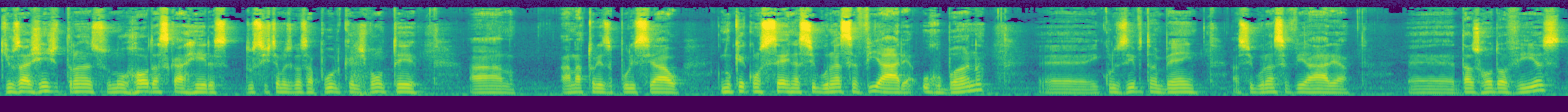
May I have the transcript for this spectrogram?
que os agentes de trânsito, no rol das carreiras do sistema de segurança pública, eles vão ter a, a natureza policial no que concerne a segurança viária urbana, é, inclusive também a segurança viária é, das rodovias,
